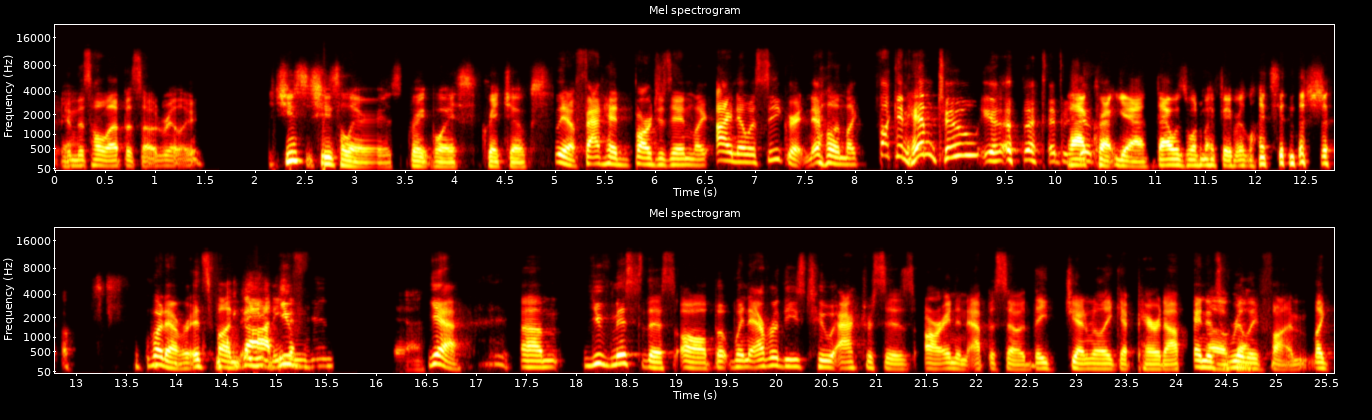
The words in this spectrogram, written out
shit in this whole episode, really. she's she's hilarious. Great voice, great jokes. Yeah, fathead barges in like, I know a secret. And Ellen like, fucking him too. You know, that type of That shit. crap. Yeah, that was one of my favorite lines in the show. Whatever. It's fun. God, You- even you've, him. Yeah, yeah. Um, you've missed this all, but whenever these two actresses are in an episode, they generally get paired up and it's Oh, okay. really fun. Like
